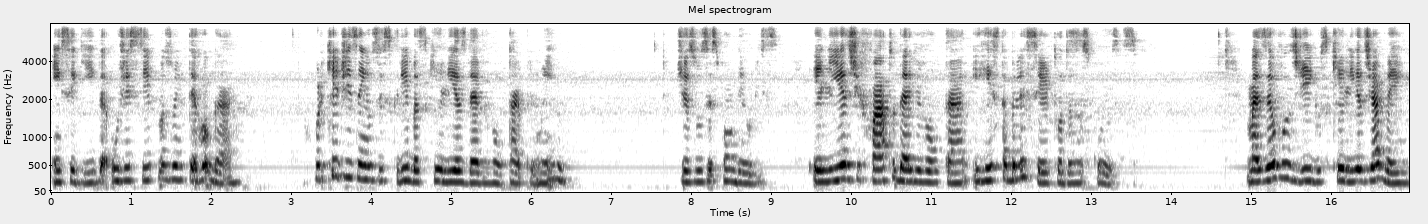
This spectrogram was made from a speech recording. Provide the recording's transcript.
Em seguida, os discípulos o interrogaram: por que dizem os escribas que Elias deve voltar primeiro? Jesus respondeu-lhes: Elias de fato deve voltar e restabelecer todas as coisas. Mas eu vos digo que Elias já veio,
